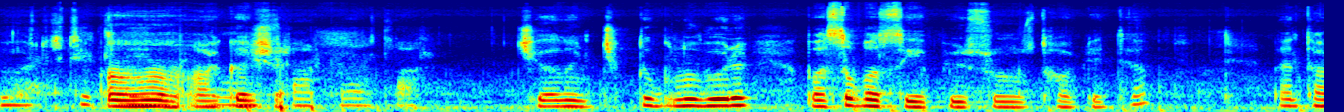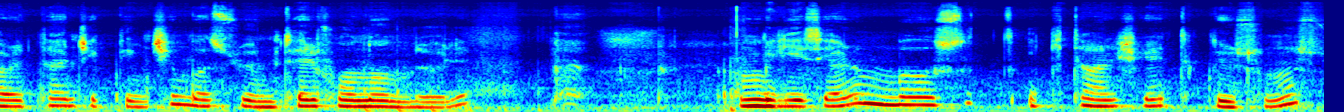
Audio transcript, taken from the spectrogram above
Dört çekmeyi Aha, arkadaşlar. arkadaşlar. Challenge çıktı. Bunu böyle basa basa yapıyorsunuz tablete. Ben tabletten çektiğim için basıyorum. Telefondan da öyle. Bilgisayarın basıp iki tane şeye tıklıyorsunuz.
